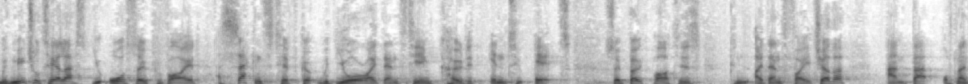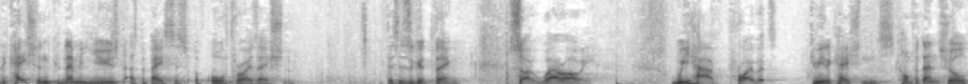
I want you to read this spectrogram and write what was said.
With Mutual TLS, you also provide a second certificate with your identity encoded into it. So both parties can identify each other, and that authentication can then be used as the basis of authorization. This is a good thing. So, where are we? We have private communications, confidential,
